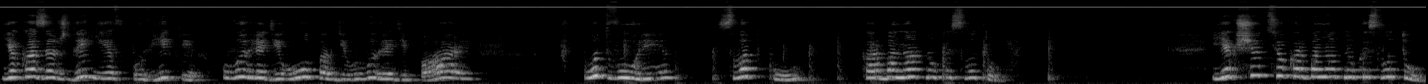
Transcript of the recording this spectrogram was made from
яка завжди є в повітрі у вигляді опадів, у вигляді пари, утворює слабку карбонатну кислоту. Якщо цю карбонатну кислоту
